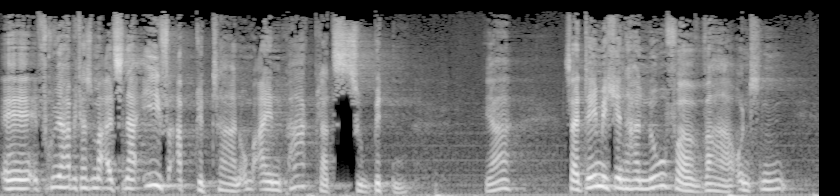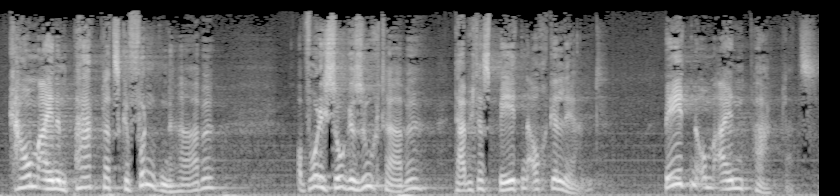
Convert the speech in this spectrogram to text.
äh, früher habe ich das mal als naiv abgetan, um einen Parkplatz zu bitten. Ja, seitdem ich in Hannover war und kaum einen Parkplatz gefunden habe, obwohl ich so gesucht habe, da habe ich das Beten auch gelernt. Beten um einen Parkplatz.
